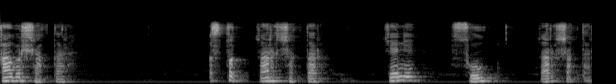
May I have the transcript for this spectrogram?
қабыршақтар. Ыстық жарықшақтар және суық жарықшақтар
